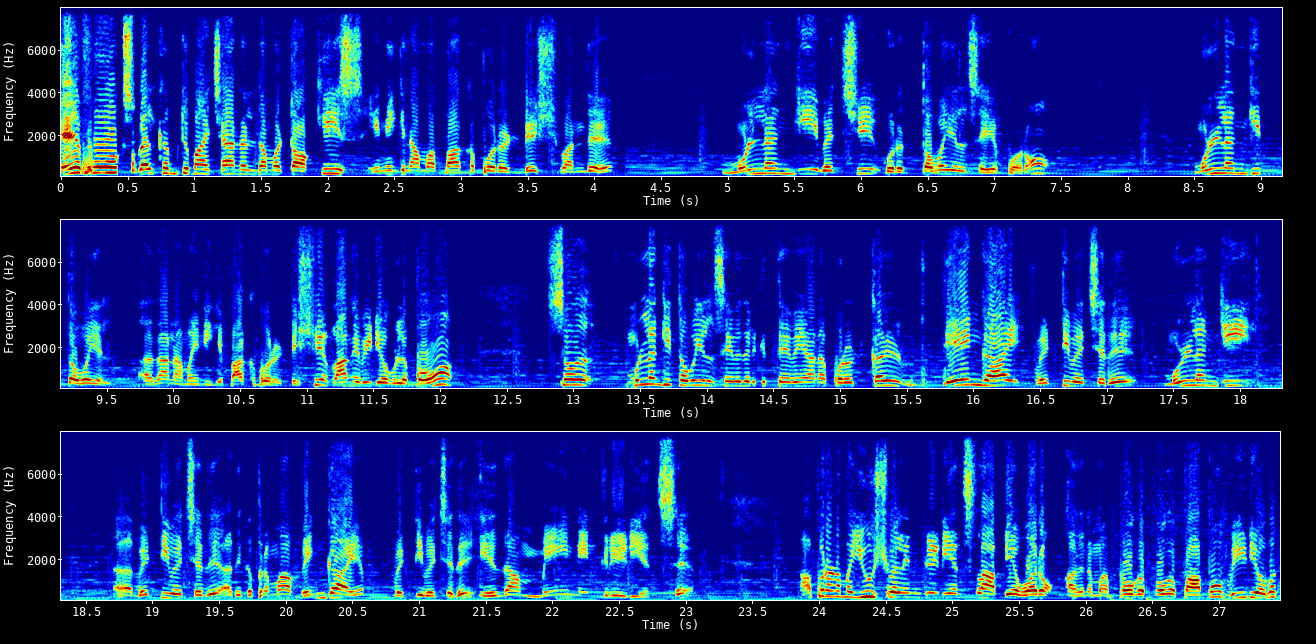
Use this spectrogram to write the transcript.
Hey folks welcome to my channel நம்ம டாக்கீஸ் இன்னைக்கு நம்ம பார்க்க போற டிஷ் வந்து முள்ளங்கி வச்சு ஒரு துவையல் செய்ய போறோம். முள்ளங்கி துவையல். அதான் நம்ம இன்னைக்கு பார்க்க போற டிஷ் வாங்க வீடியோக்குள்ள போவோம். ஸோ முள்ளங்கி துவையல் செய்வதற்கு தேவையான பொருட்கள் தேங்காய் வெட்டி வச்சது முள்ளங்கி வெட்டி வச்சது அதுக்கப்புறமா வெங்காயம் வெட்டி வச்சது. இதுதான் மெயின் இன்க்ரீடியன்ஸு அப்புறம் நம்ம யூஷுவல் இன்க்ரீடியன்ஸ்லாம் அப்படியே வரும். அது நம்ம போக போக பார்ப்போம். வீடியோவை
